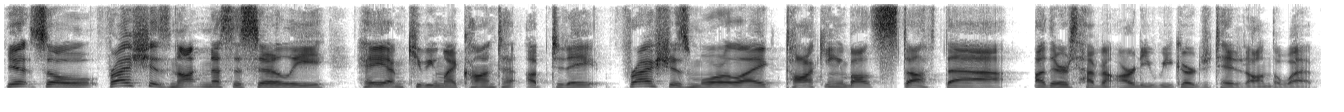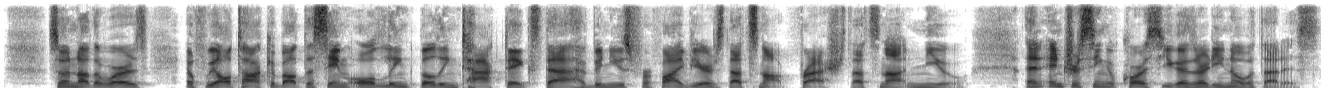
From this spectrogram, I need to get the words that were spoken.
Yeah, so fresh is not necessarily, hey, I'm keeping my content up to date. Fresh is more like talking about stuff that others haven't already regurgitated on the web. So in other words, if we all talk about the same old link building tactics that have been used for five years, that's not fresh. That's not new. And interesting, of course, you guys already know what that is.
